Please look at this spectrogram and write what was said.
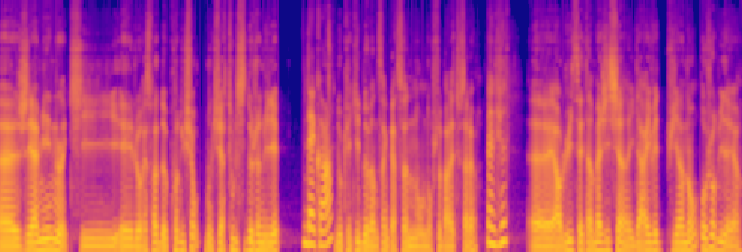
Euh, J'ai Amine qui est le responsable de production, donc qui gère tout le site de Gennevilliers, D'accord. donc l'équipe de 25 personnes dont, dont je te parlais tout à l'heure. Euh, alors lui, c'est un magicien. Il est arrivé depuis un an, aujourd'hui d'ailleurs.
